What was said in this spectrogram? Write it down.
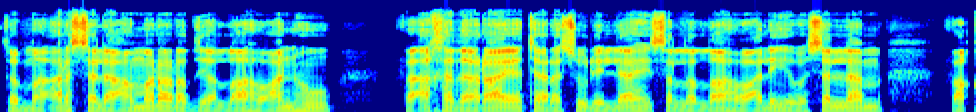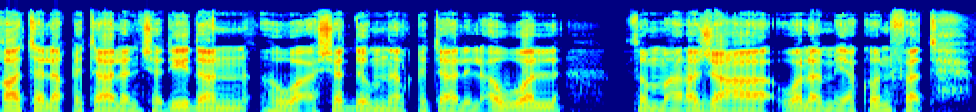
ثم أرسل عمر رضي الله عنه فأخذ راية رسول الله صلى الله عليه وسلم فقاتل قتالا شديدا هو أشد من القتال الأول ثم رجع ولم يكن فتح.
